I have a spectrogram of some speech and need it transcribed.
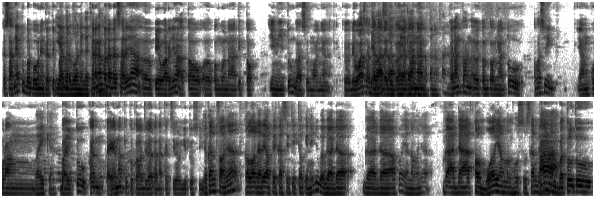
kesannya tuh berbau negatif ya banget berbau negatif Karena kan pada dasarnya uh, viewernya atau eh, pengguna TikTok ini tuh nggak semuanya eh, dewasa, kan dewasa ada juga ya, ada anak-anak. anak-anak Kadang kan eh, tontonnya tuh apa sih yang kurang baik ya baik tuh kan kayak enak gitu kalau dilihat anak kecil gitu sih. ya kan soalnya kalau dari aplikasi TikTok ini juga gak ada nggak ada apa ya namanya nggak ada tombol yang menghususkan ah misalnya betul tuh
